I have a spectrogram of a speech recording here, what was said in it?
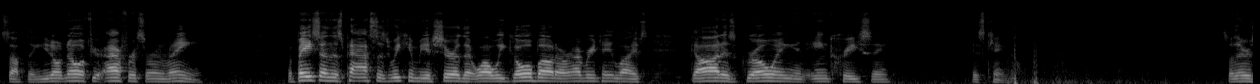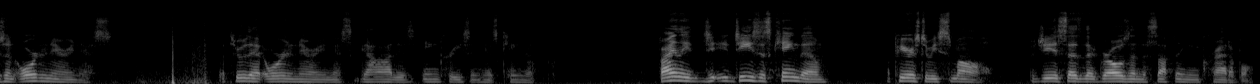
something. You don't know if your efforts are in vain. But based on this passage, we can be assured that while we go about our everyday lives, God is growing and increasing his kingdom. So there's an ordinariness. But through that ordinariness, God is increasing his kingdom. Finally, G- Jesus' kingdom appears to be small, but Jesus says that it grows into something incredible.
